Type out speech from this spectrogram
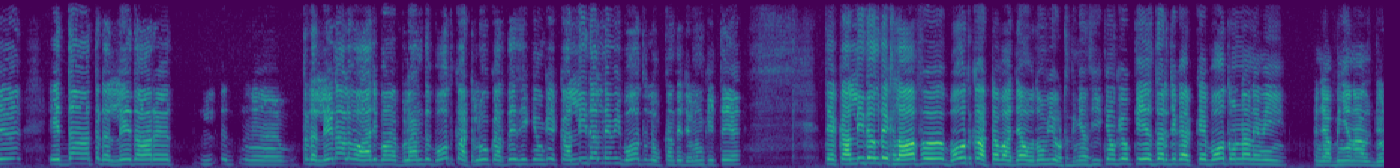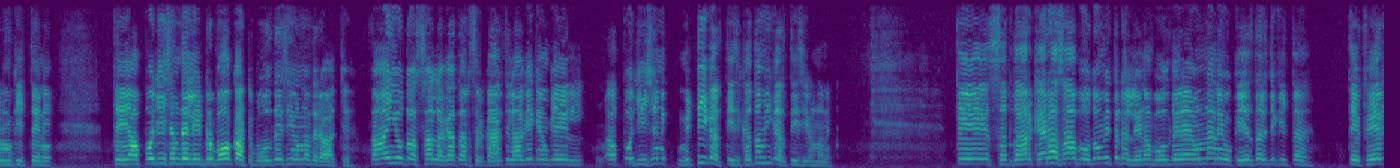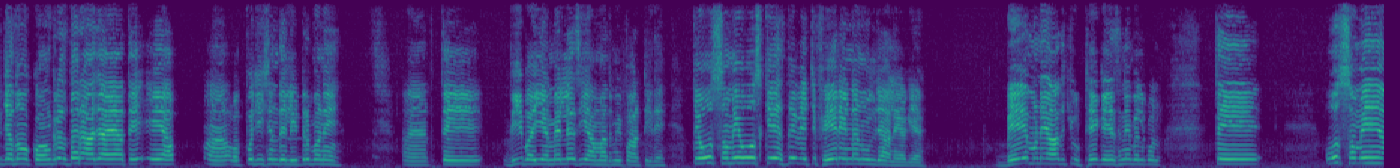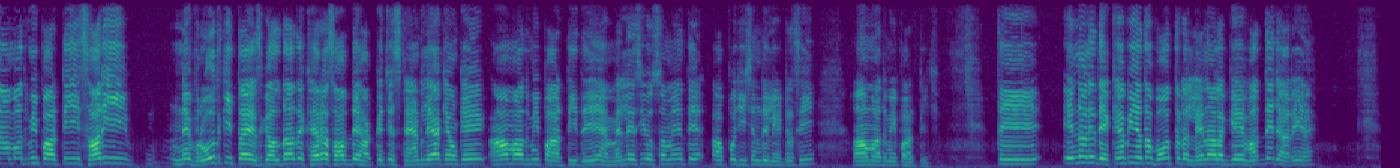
ਇਦਾਂ ਧੜੱਲੇਦਾਰ ਧੜੱਲੇ ਨਾਲ ਆਵਾਜ਼ ਬ- ਬੁਲੰਦ ਬਹੁਤ ਘੱਟ ਲੋਕ ਕਰਦੇ ਸੀ, ਕਿਉਂਕਿ ਅਕਾਲੀ ਦਲ ਨੇ ਵੀ ਬਹੁਤ ਲੋਕਾਂ ਤੇ ਜ਼ੁਲਮ ਕੀਤੇ ਐ ਤੇ ਅਕਾਲੀ ਦਲ ਦੇ ਖਿਲਾਫ ਬਹੁਤ ਘੱਟ ਆਵਾਜ਼ਾਂ ਉਦੋਂ ਵੀ ਉੱਠਦੀਆਂ ਸੀ, ਕਿਉਂਕਿ ਉਹ ਕੇਸ ਦਰਜ ਕਰਕੇ ਬਹੁਤ ਉਹਨਾਂ ਨੇ ਵੀ ਪੰਜਾਬੀਆਂ ਨਾਲ ਜ਼ੁਲਮ ਕੀਤੇ ਨੇ ਤੇ ਆਪੋਜੀਸ਼ਨ ਦੇ ਲੀਡਰ ਬਹੁਤ ਘੱਟ ਬੋਲਦੇ ਸੀ ਉਹਨਾਂ ਦੇ ਰਾਜ 'ਚ। ਤਾਂ ਹੀ ਉਹ 10 ਸਾਲ ਲਗਾਤਾਰ ਸਰਕਾਰ ਚਲਾ ਗਏ, ਕਿਉਂਕਿ ਆਪੋਜੀਸ਼ਨ ਮਿੱਟੀ ਕਰਤੀ ਸੀ, ਖਤਮ ਹੀ ਕਰਤੀ ਸੀ ਉਹਨਾਂ ਨੇ। ਤੇ ਸਰਦਾਰ ਖਹਿਰਾ ਸਾਹਿਬ ਉਦੋਂ ਵੀ ਧੜੱਲੇ ਨਾਲ ਬੋਲਦੇ ਰਹੇ, ਉਹਨਾਂ ਨੇ ਉਹ ਕੇਸ ਦਰਜ ਕੀਤਾ। ਤੇ ਫਿਰ ਜਦੋਂ ਕਾਂਗਰਸ ਦਾ ਰਾਜ ਆਇਆ ਤੇ ਇਹ ਆਪੋਜੀਸ਼ਨ ਦੇ ਲੀਡਰ ਬਣੇ ਅਹ, ਤੇ 20 22 ਐਮਐਲਏ ਸੀ ਆਮ ਆਦਮੀ ਪਾਰਟੀ ਦੇ ਤੇ ਉਸ ਸਮੇਂ ਉਸ ਕੇਸ ਦੇ ਵਿੱਚ ਫਿਰ ਇਹਨਾਂ ਨੂੰ ਉਲਝਾ ਲਿਆ ਗਿਆ। ਬੇਬੁਨਿਆਦ ਝੂਠੇ ਕੇਸ ਨੇ ਬਿਲਕੁਲ। ਤੇ ਉਸ ਸਮੇਂ ਆਮ ਆਦਮੀ ਪਾਰਟੀ ਸਾਰੀ ਨੇ ਵਿਰੋਧ ਕੀਤਾ ਇਸ ਗੱਲ ਦਾ ਤੇ ਖਹਿਰਾ ਸਾਹਿਬ ਦੇ ਹੱਕ 'ਚ ਸਟੈਂਡ ਲਿਆ ਕਿਉਂਕਿ ਆਮ ਆਦਮੀ ਪਾਰਟੀ ਦੇ ਐਮਐਲਏ ਸੀ ਉਸ ਸਮੇਂ ਤੇ ਆਪੋਜੀਸ਼ਨ ਦੇ ਲੀਡਰ ਸੀ ਆਮ ਆਦਮੀ ਪਾਰਟੀ 'ਚ। ਤੇ ਇਹਨਾਂ ਨੇ ਦੇਖਿਆ ਵੀ ਇਹ ਤਾਂ ਬਹੁਤ ਧੜੱਲੇ ਨਾਲ ਅੱਗੇ ਵਧਦੇ ਜਾ ਰਹੇ ਆ।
